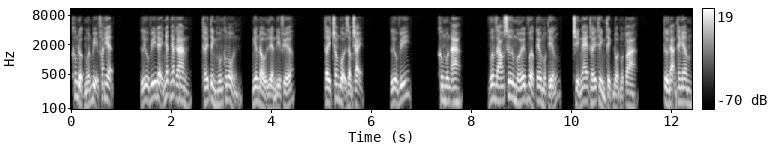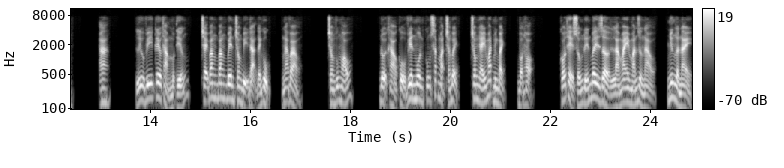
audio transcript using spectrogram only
Không được muốn bị phát hiện. Lưu vĩ đệ nhất nhắc gan, thấy tình huống không ổn, nghiêng đầu liền đi phía. Thầy trong bội dầm chạy. Lưu vĩ, không muốn a. Vương giáo sư mới vừa kêu một tiếng chỉ nghe thấy thình thịch đột một toa. Từ đạn thanh âm. A. Lưu vĩ kêu thảm một tiếng, chạy băng băng bên trong bị đạn đánh gục, ngã vào. Trong vũng máu, đội khảo cổ viên môn cũng sắc mặt trắng bệnh, trong nháy mắt minh bạch, bọn họ có thể sống đến bây giờ là may mắn dường nào, nhưng lần này,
